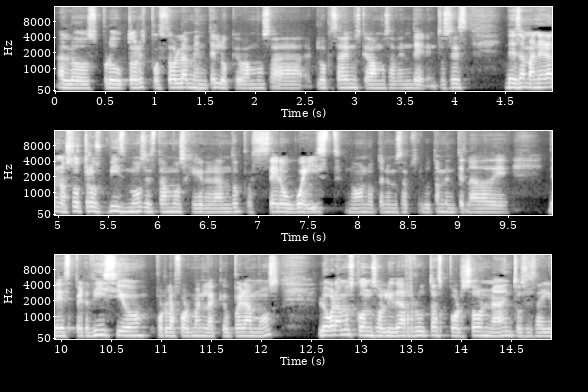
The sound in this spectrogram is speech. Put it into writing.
a los productores pues solamente lo que vamos a, lo que sabemos que vamos a vender. Entonces, de esa manera nosotros mismos estamos generando pues cero waste, ¿no? No tenemos absolutamente nada de, de desperdicio por la forma en la que operamos. Logramos consolidar rutas por zona, entonces ahí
